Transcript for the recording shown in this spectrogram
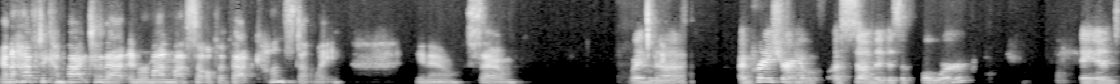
And i have to come back to that and remind myself of that constantly you know so. When uh, I'm pretty sure I have a, a son that is a four, and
